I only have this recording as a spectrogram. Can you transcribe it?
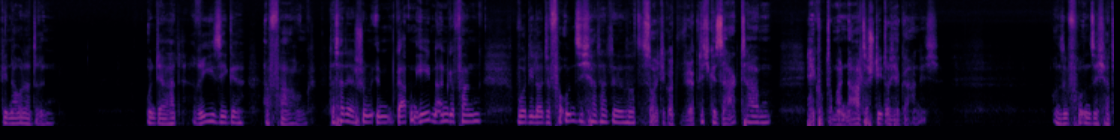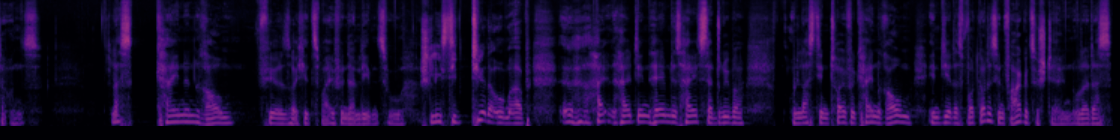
Genau da drin. Und er hat riesige Erfahrung. Das hat er schon im Garten Eden angefangen, wo er die Leute verunsichert hatte. Sagte, sollte Gott wirklich gesagt haben? Hey, guck doch mal nach, das steht doch hier gar nicht. Und so verunsichert er uns. Lass keinen Raum für solche Zweifel in deinem Leben zu. Schließ die Tür da oben ab. Äh, halt, halt den Helm des Heils da drüber und lass den Teufel keinen Raum in dir, das Wort Gottes in Frage zu stellen oder das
